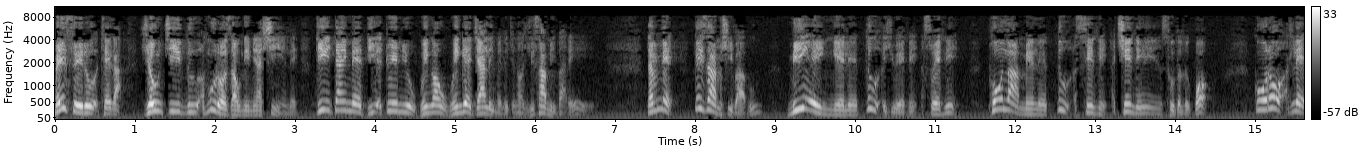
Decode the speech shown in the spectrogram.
မိษွေတို့အထက်ကယုံကြည်သူအမှုတော်ဆောင်တွေများရှိရင်လေဒီအတိုင်းပဲဒီအတွေးမျိုးဝင်ကောင်းဝင်ခဲ့ကြလိမ့်မယ်လို့ကျွန်တော်ယူဆမိပါတယ်ဒါပေမဲ့ကိစ္စမရှိပါဘူးမိအိမ်ငယ်လေသူ့အရွယ်နှင့်အဆွဲနှင့်ဖိုးလာမင်းလေသူ့အဆင်းနှင့်အချင်းနှင့်ဆိုတယ်လို့ပေါ့ကိုတို့အလှဲ့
